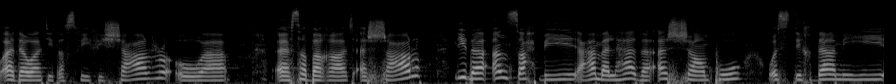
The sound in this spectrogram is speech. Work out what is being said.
وأدوات تصفيف الشعر وصبغات الشعر. لذا أنصح بعمل هذا الشامبو واستخدامه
